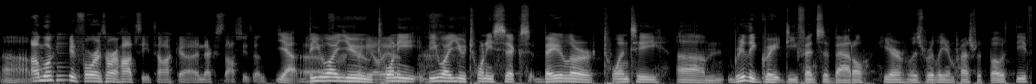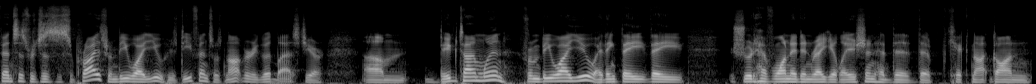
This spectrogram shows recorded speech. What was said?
them. Um, I'm looking forward to our hot seat talk uh, next offseason. yeah, uh, BYU 20, BYU 26, Baylor 20. Um, really great defensive battle here. Was really impressed with both defenses, which is a surprise from BYU, whose defense was not very good last year. Um, big time win from BYU. I think they they should have won it in regulation had the, the kick not gone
